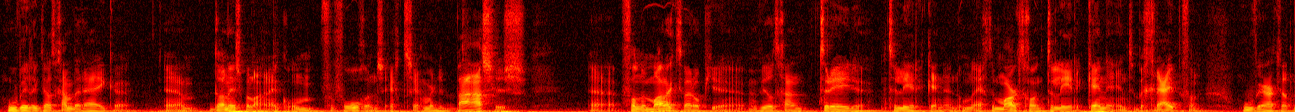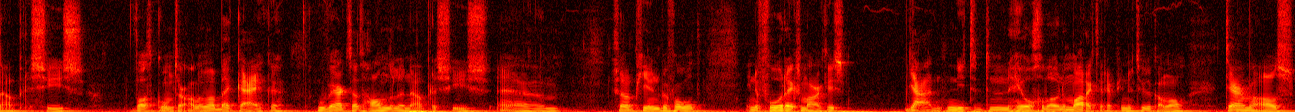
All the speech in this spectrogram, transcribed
hoe wil ik dat gaan bereiken? Ehm, dan is het belangrijk om vervolgens echt zeg maar de basis eh, van de markt waarop je wilt gaan treden te leren kennen. En om echt de markt gewoon te leren kennen en te begrijpen van hoe werkt dat nou precies? Wat komt er allemaal bij kijken? Hoe werkt dat handelen nou precies? Ehm, zo heb je in, bijvoorbeeld in de forexmarkt is ja niet een heel gewone markt. Daar heb je natuurlijk allemaal termen als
